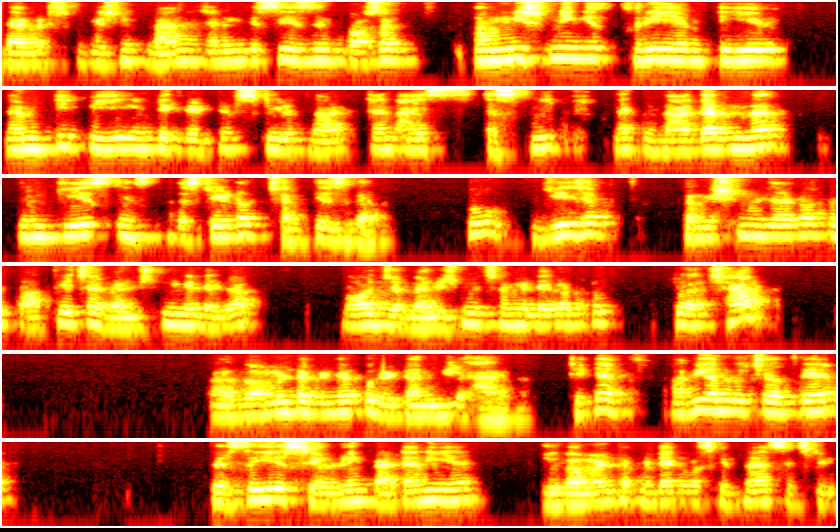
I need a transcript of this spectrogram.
diversification plan and this is in process commissioning is three MTA MTP integrated steel plant and ISP at Nagarnar in case in the state of Chhattisgarh तो ये जब कमीशन हो जाएगा तो काफ़ी अच्छा वैल्यूशन मिलेगा। और जब वैल्यूशन अच्छा मिलेगा तो तो अच्छा गवर्नमेंट ऑफ़ इंडिया को रिटर्न भी आएगा, ठीक है? अभी हम लोग चलते हैं। फिर से ये शेयरिंग पैटर्न ही है। जो गवर्नमेंट ऑफ़ इंडिया के पास कितना है? सिक्सटी के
